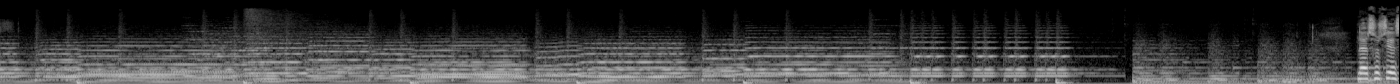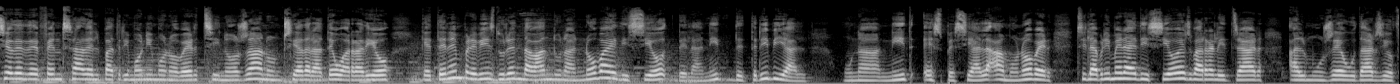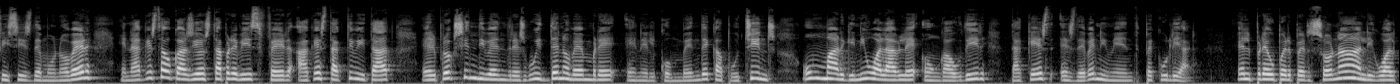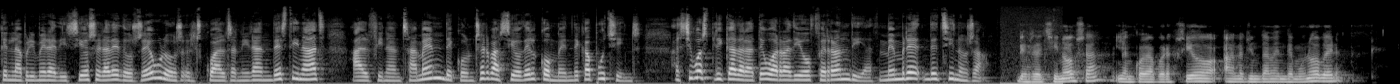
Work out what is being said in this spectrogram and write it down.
L'Associació de Defensa del Patrimoni Monovert Xinosa anunciada a la teua ràdio que tenen previst dur endavant una nova edició de la nit de Trivial, una nit especial a Monover. Si la primera edició es va realitzar al Museu d'Arts i Oficis de Monover, en aquesta ocasió està previst fer aquesta activitat el pròxim divendres 8 de novembre en el Convent de Caputxins, un marc inigualable on gaudir d'aquest esdeveniment peculiar. El preu per persona, al igual que en la primera edició, serà de 2 euros, els quals aniran destinats al finançament de conservació del convent de Caputxins. Així ho explica de la teua ràdio Ferran Díaz, membre de Xinosa. Des de Xinosa i en col·laboració amb l'Ajuntament de Monover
